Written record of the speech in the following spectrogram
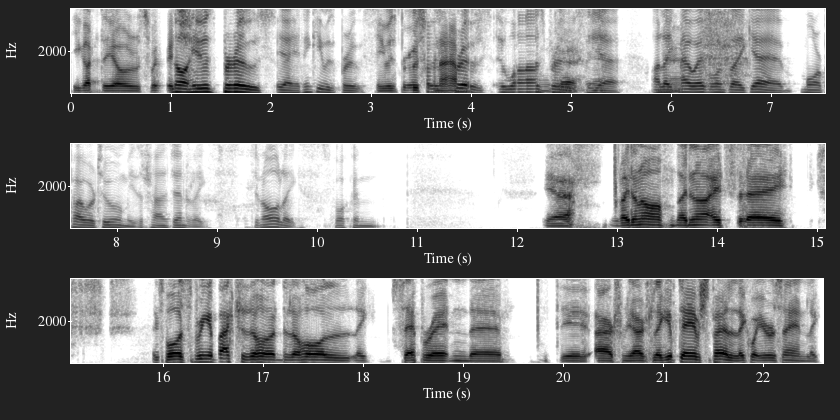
you got Yeah. the old switch? No, he was Bruce. Yeah, I think he was Bruce. he was Bruce It when that happened. Bruce. It was Okay. Bruce. yeah. Yeah. And like Yeah. now everyone's like, yeah, more power to him. He's a transgender. Like, do you know, like, it's fucking. Yeah, I don't know. I don't know. It's uh, I suppose to bring it back to the to the whole like separating the the art from the arts. Like if Dave Chappelle, like what you were saying, like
